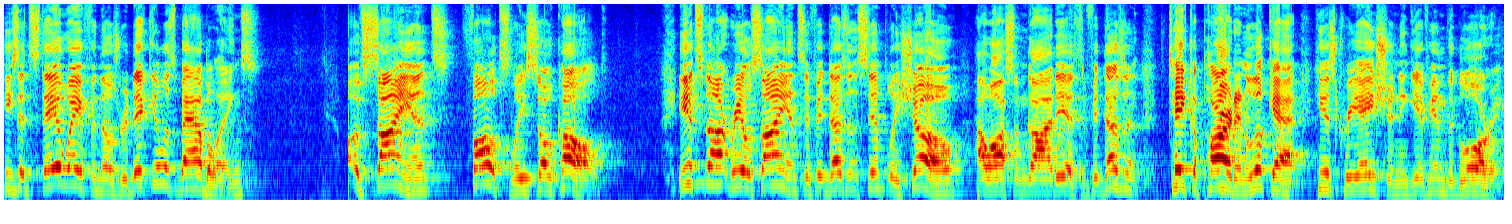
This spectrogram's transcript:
He said, Stay away from those ridiculous babblings of science falsely so called. It's not real science if it doesn't simply show how awesome God is, if it doesn't take apart and look at His creation and give Him the glory.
